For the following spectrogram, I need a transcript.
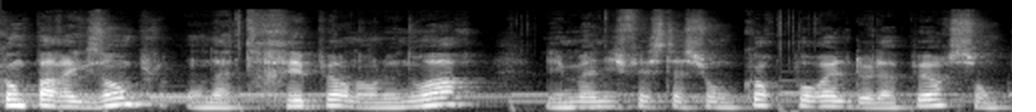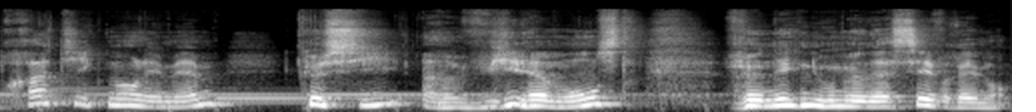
Quand par exemple on a très peur dans le noir, les manifestations corporelles de la peur sont pratiquement les mêmes que si un vilain monstre venait nous menacer vraiment.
